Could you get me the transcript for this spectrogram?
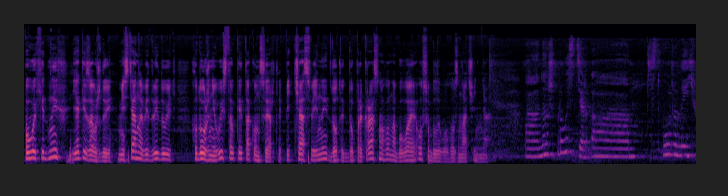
По вихідних, як і завжди, містяни відвідують художні виставки та концерти. Під час війни дотик до прекрасного набуває особливого значення. А, Наш простір а, створений,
